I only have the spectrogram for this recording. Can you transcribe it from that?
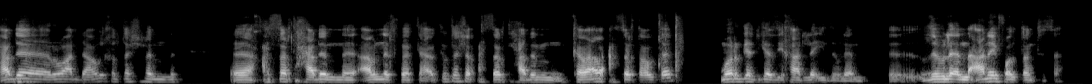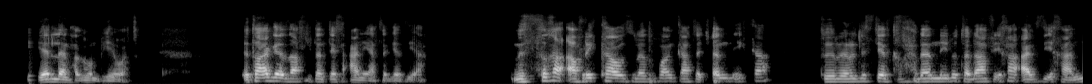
ሓደ ርዋንዳዊ ክልተ ሽሕን ዓሰርተ ሓደን ኣብነት ክበካ ክልተ ሽሕን ዓሰርተ ሓደን ከባቢ ዓሰርተ ክልተን ሞርገጅ ገዚእካ ኣለ እዩ ዝብለን ዝብለን ኣነ ይፈልጦ እንትሰ የለን ሕዚ እውን ብሂወት እታ ገዛ ክልተን ቴስዓን እያ ተገዚኣ ንስኻ ኣፍሪካዊ ስለ ዝኾንካ ተጨኒእካ ሪል ስቴት ክኽሕደኒ ኢሉ ተዳፊእካ ኣግዚእካኒ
